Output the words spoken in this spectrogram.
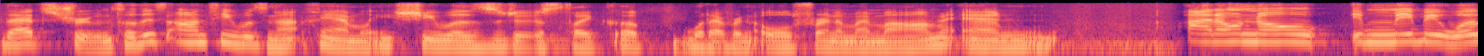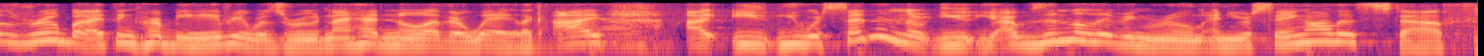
That's true. And so this auntie was not family. She was just like a whatever, an old friend of my mom, and I don't know. It, maybe it was rude, but I think her behavior was rude, and I had no other way. Like I, yeah. I, you, you were sitting in the, you, I was in the living room, and you were saying all this stuff,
